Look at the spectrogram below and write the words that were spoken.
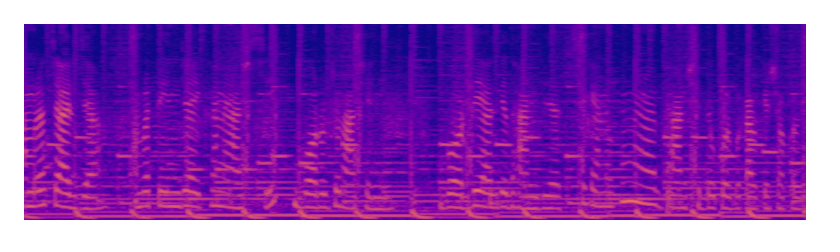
আমরা চার যা, আমরা তিন যা এখানে আসছি বড়জন আসেনি। বড়দি আজকে ধান যাচ্ছে কেন কি না ধান সিদ্ধ করবে কালকে সকালে।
